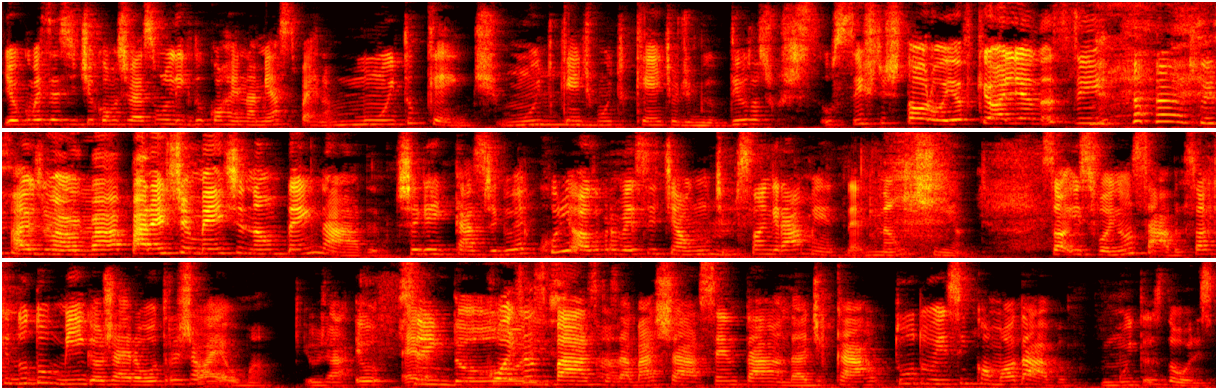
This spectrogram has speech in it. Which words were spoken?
e eu comecei a sentir como se tivesse um líquido correndo nas minhas pernas, muito quente, muito quente, muito quente, eu digo, meu Deus, acho que o cisto estourou, e eu fiquei olhando assim, Aí digo, né? "Ah, aparentemente não tem nada. Cheguei em casa, cheguei curiosa pra ver se tinha algum tipo de sangramento, né? Não tinha. Só, isso foi no sábado. Só que no domingo eu já era outra Joelma. Eu já. Eu, Sem dor. coisas básicas, abaixar, sentar, andar de carro, tudo isso incomodava. Muitas dores.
